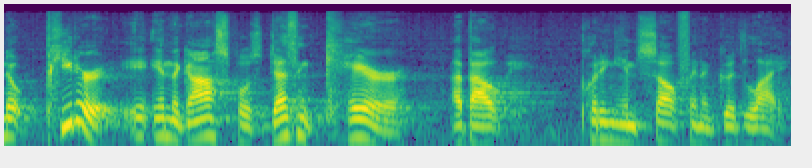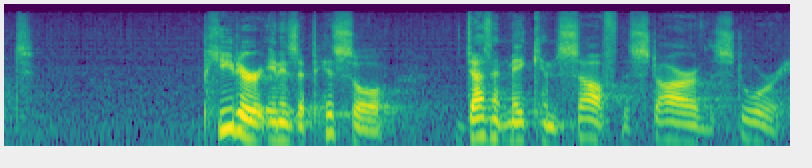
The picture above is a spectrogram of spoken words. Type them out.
No, Peter in the Gospels doesn't care about putting himself in a good light. Peter in his epistle doesn't make himself the star of the story.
